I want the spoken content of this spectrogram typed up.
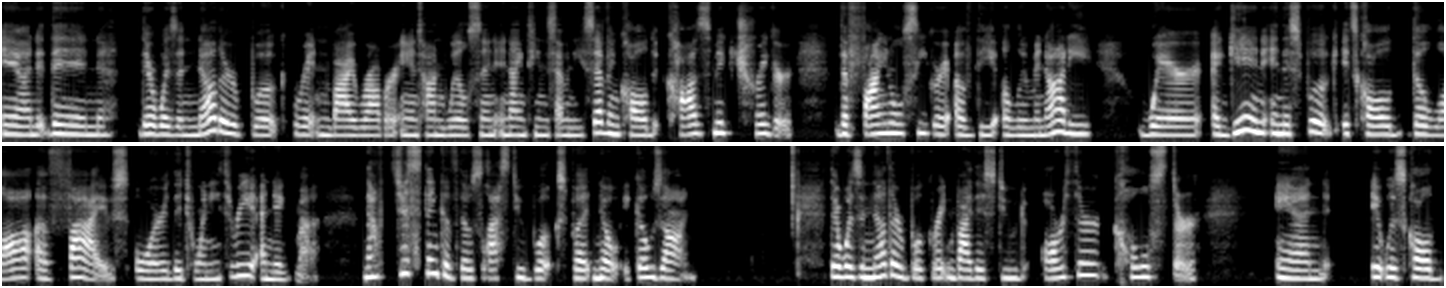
And then there was another book written by Robert Anton Wilson in 1977 called Cosmic Trigger The Final Secret of the Illuminati, where again in this book it's called The Law of Fives or the 23 Enigma. Now, just think of those last two books, but no, it goes on. There was another book written by this dude, Arthur Koestler, and it was called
